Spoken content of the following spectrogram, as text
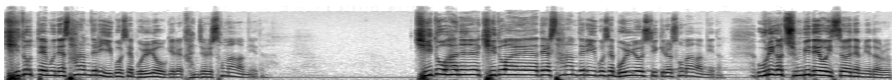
기도 때문에 사람들이 이곳에 몰려오기를 간절히 소망합니다. 기도하는 기도해야 될 사람들이 이곳에 몰려올 수 있기를 소망합니다. 우리가 준비되어 있어야 됩니다, 여러분.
